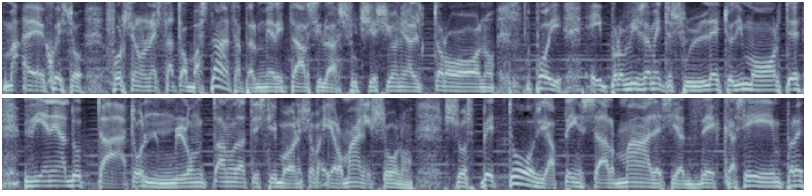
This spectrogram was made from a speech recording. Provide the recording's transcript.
ma eh, questo forse non è stato abbastanza per meritarsi la successione al trono. Poi improvvisamente sul letto di morte viene adottato, lontano da testimoni. Insomma, i romani sono sospettosi, a pensar male si azzecca sempre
